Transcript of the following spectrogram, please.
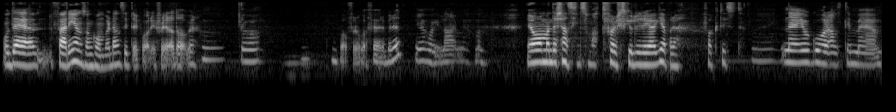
Och det färgen som kommer den sitter kvar i flera dagar. Mm. Ja, Bara för att vara förberedd. jag har ju larm men Ja, men det känns inte som att folk skulle reagera på det. Faktiskt. nej. jag går alltid med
